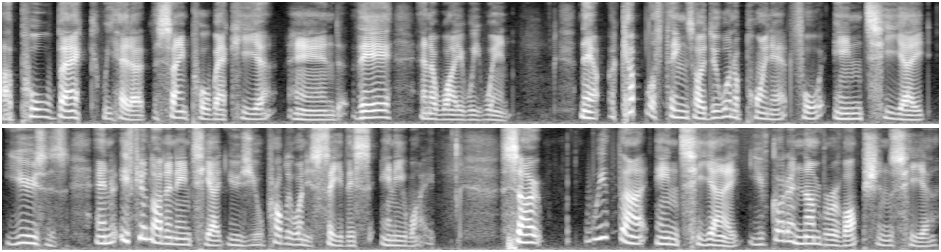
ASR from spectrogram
a pullback. We had a the same pullback here and there and away we went now a couple of things I do want to point out for NT8 users. And if you're not an NT8 user you'll probably want to see this anyway. So with uh, NT8 you've got a number of options here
